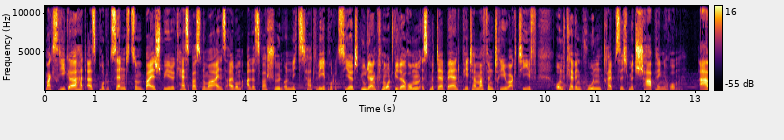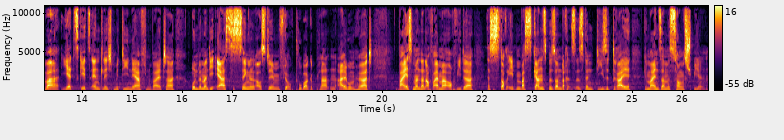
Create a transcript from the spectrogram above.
Max Rieger hat als Produzent zum Beispiel Caspers Nummer 1 Album Alles war schön und nichts tat weh produziert. Julian Knot wiederum ist mit der Band Peter Muffin Trio aktiv und Kevin Kuhn treibt sich mit Sharping rum. Aber jetzt geht's endlich mit die Nerven weiter und wenn man die erste Single aus dem für Oktober geplanten Album hört, weiß man dann auf einmal auch wieder, dass es doch eben was ganz Besonderes ist, wenn diese drei gemeinsame Songs spielen.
